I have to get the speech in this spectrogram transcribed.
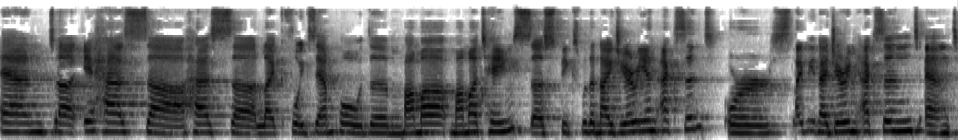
and uh, it has uh, has uh, like for example the Mama Mama Thames uh, speaks with a Nigerian accent or slightly Nigerian accent, and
